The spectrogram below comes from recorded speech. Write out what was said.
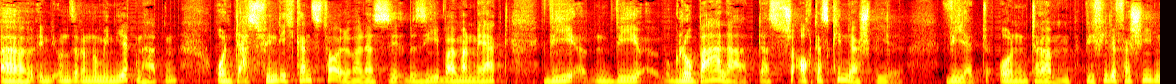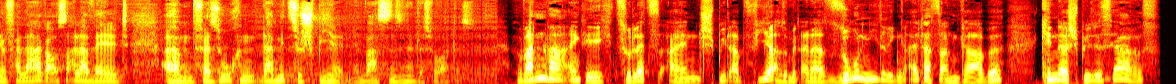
äh, in unseren Nominierten hatten. Und das finde ich ganz toll, weil das sie, weil man merkt, wie wie globaler das auch das Kinderspiel wird und ähm, wie viele verschiedene Verlage aus aller Welt ähm, versuchen, da mitzuspielen, im wahrsten Sinne des Wortes. Wann war eigentlich zuletzt ein Spiel ab vier, also mit einer so niedrigen Altersangabe, Kinderspiel des Jahres?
